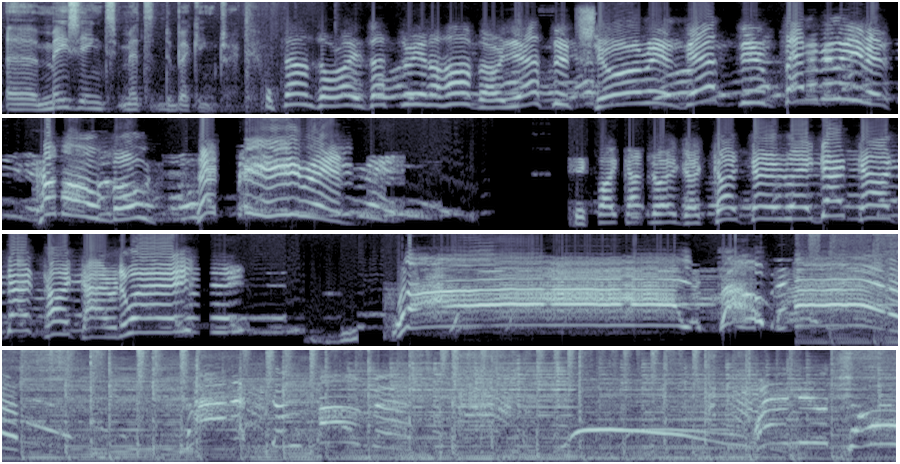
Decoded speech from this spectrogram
eh, meezingt met de backing track. It sounds all right. Is that three and a half, though? Yes, it sure is. Yes, you better believe it. Come on, folks. Let me hear it. Get quite carried away, get quite carried away, get quite, away. Ah, you told me! Ah, you told me! When you told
